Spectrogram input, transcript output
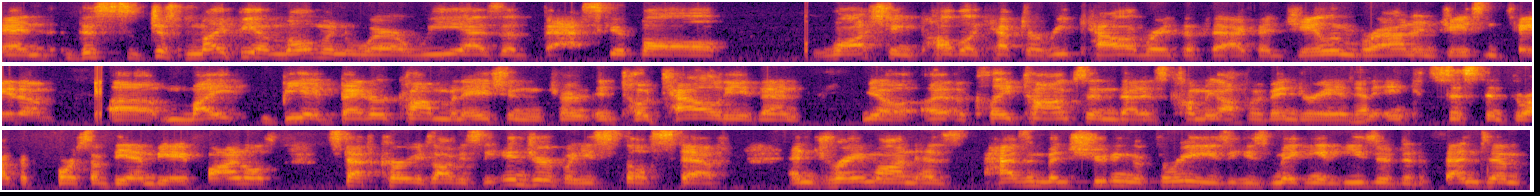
and this just might be a moment where we, as a basketball watching public have to recalibrate the fact that Jaylen Brown and Jayson Tatum uh, might be a better combination in, in totality than you know a, a Klay Thompson that is coming off of injury has been inconsistent throughout the course of the NBA Finals. Steph Curry is obviously injured, but he's still Steph. And Draymond has hasn't been shooting the threes. He's making it easier to defend him.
